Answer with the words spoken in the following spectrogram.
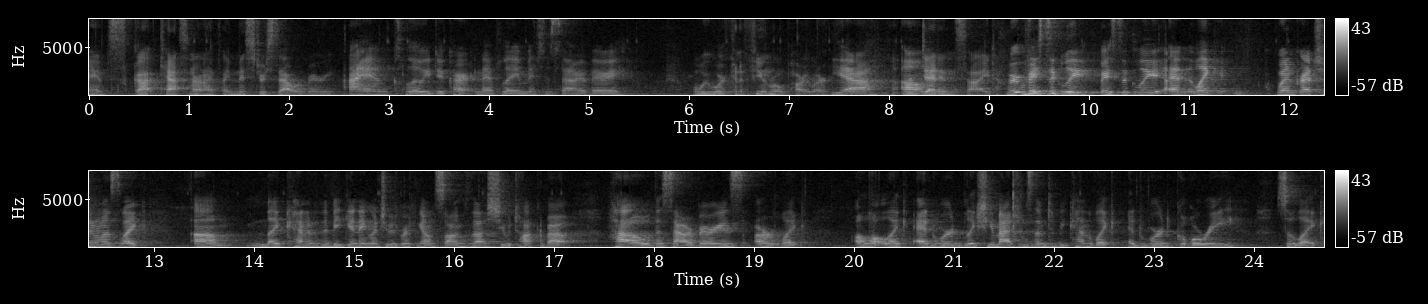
I am Scott Kastner and I play Mr. Sowerberry. I am Chloe Ducart and I play Mrs. Sowerberry. Well, we work in a funeral parlor. Yeah. We're um, dead inside. We're basically, basically, and like when Gretchen was like, um, like kind of in the beginning when she was working on songs with us, she would talk about how the Sowerberrys are like a lot like Edward, like she imagines them to be kind of like Edward Gorey. So like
